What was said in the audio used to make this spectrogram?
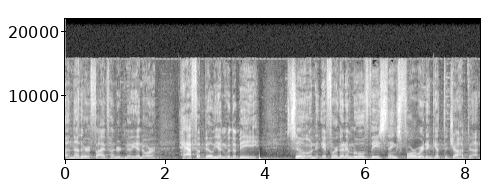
another 500 million or half a billion with a B soon if we're going to move these things forward and get the job done,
